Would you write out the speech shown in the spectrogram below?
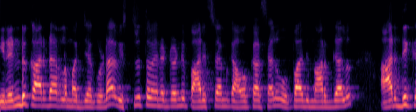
ఈ రెండు కారిడార్ల మధ్య కూడా విస్తృతమైనటువంటి పారిశ్రామిక అవకాశాలు ఉపాధి మార్గాలు ఆర్థిక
